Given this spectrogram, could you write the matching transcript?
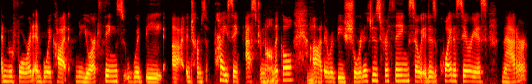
and move forward and boycott New York, things would be, uh, in terms of pricing, astronomical. Mm. there would be shortages for things. So, it is quite a serious matter.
